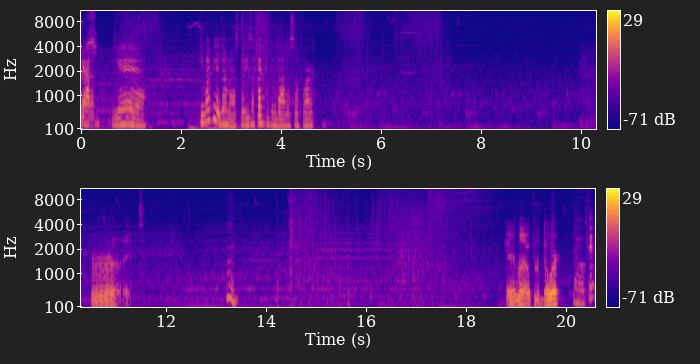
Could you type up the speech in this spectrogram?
Nice. Got him. Yeah. He might be a dumbass, but he's effective in battle so far. Right. Hmm. Okay, I'm gonna open the door. Okay.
